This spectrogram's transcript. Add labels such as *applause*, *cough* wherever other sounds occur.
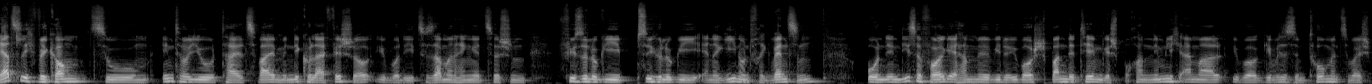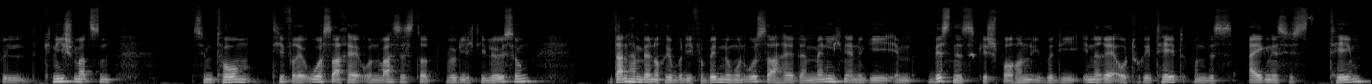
Herzlich willkommen zum Interview Teil 2 mit Nikolai Fischer über die Zusammenhänge zwischen Physiologie, Psychologie, Energien und Frequenzen. Und in dieser Folge haben wir wieder über spannende Themen gesprochen, nämlich einmal über gewisse Symptome, zum Beispiel Knieschmerzen, Symptom, tiefere Ursache und was ist dort wirklich die Lösung. Dann haben wir noch über die Verbindung und Ursache der männlichen Energie im Business gesprochen, über die innere Autorität und das eigene System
